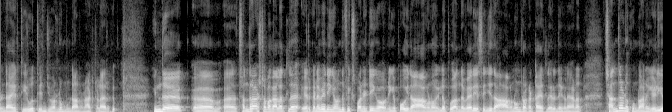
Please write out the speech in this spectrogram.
ரெண்டாயிரத்தி இருபத்தி அஞ்சு வரலும் உண்டான நாட்களாக இருக்குது இந்த சந்திராஷ்டம காலத்தில் ஏற்கனவே நீங்கள் வந்து ஃபிக்ஸ் பண்ணிட்டீங்கோ நீங்கள் போய் தான் ஆகணும் இல்லை போ அந்த வேலையை செஞ்சு தான் ஆகணுன்ற கட்டாயத்தில் இருந்தீங்களே ஆனால் சந்திரனுக்கு உண்டான எளிய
